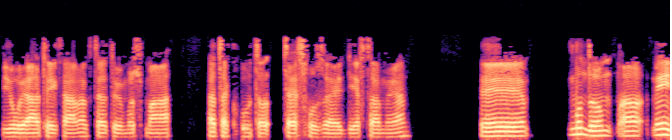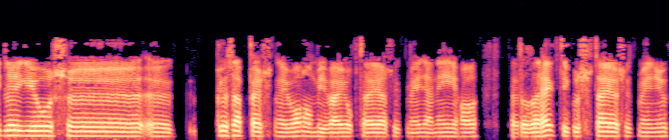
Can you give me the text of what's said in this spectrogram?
jó játékának, tehát ő most már hetek óta tesz hozzá egyértelműen. Mondom, a négy légiós közepesnél valamivel jobb teljesítménye néha, tehát az a hektikus teljesítményük,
